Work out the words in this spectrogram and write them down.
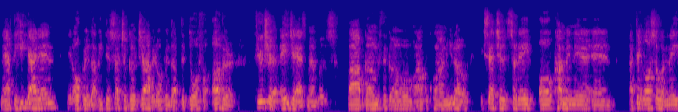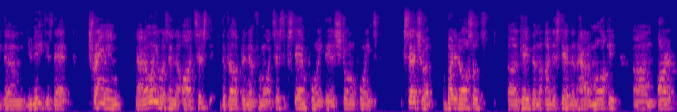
And after he got in, it opened up. He did such a good job. It opened up the door for other future AJASS members, Bob Gumbs to go, Uncle Kwame, you know, etc. So they all come in there. And I think also what made them unique is that training not only was in the artistic, developing them from an artistic standpoint, their strong points, etc., but it also uh, gave them to understand them how to market um, art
